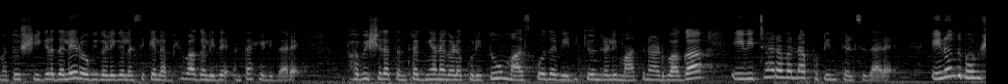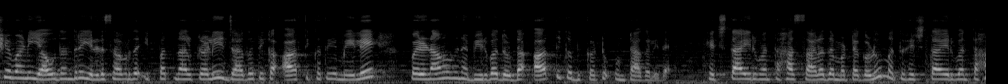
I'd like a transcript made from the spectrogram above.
ಮತ್ತು ಶೀಘ್ರದಲ್ಲೇ ರೋಗಿಗಳಿಗೆ ಲಸಿಕೆ ಲಭ್ಯವಾಗಲಿದೆ ಅಂತ ಹೇಳಿದ್ದಾರೆ. ಭವಿಷ್ಯದ ತಂತ್ರಜ್ಞಾನಗಳ ಕುರಿತು ಮಾಸ್ಕೋದ ವೇದಿಕೆಯೊಂದರಲ್ಲಿ ಮಾತನಾಡುವಾಗ ಈ ವಿಚಾರವನ್ನು ಪುಟಿನ್ ತಿಳಿಸಿದ್ದಾರೆ. ಇನ್ನೊಂದು ಭವಿಷ್ಯವಾಣಿ ಯಾವುದಂದ್ರೆ ಎರಡು ಸಾವಿರದ ಇಪ್ಪತ್ನಾಲ್ಕರಲ್ಲಿ ಜಾಗತಿಕ ಆರ್ಥಿಕತೆಯ ಮೇಲೆ ಪರಿಣಾಮವನ್ನು ಬೀರುವ ದೊಡ್ಡ ಆರ್ಥಿಕ ಬಿಕ್ಕಟ್ಟು ಉಂಟಾಗಲಿದೆ. ಹೆಚ್ಚುತ್ತಾ ಇರುವಂತಹ ಸಾಲದ ಮಟ್ಟಗಳು ಮತ್ತು ಹೆಚ್ಚುತ್ತಾ ಇರುವಂತಹ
